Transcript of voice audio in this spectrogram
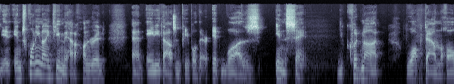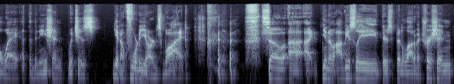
in, in 2019, they had 180,000 people there. It was insane. You could not walk down the hallway at the Venetian, which is, you know, 40 yards wide. so, uh, I, you know, obviously there's been a lot of attrition.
